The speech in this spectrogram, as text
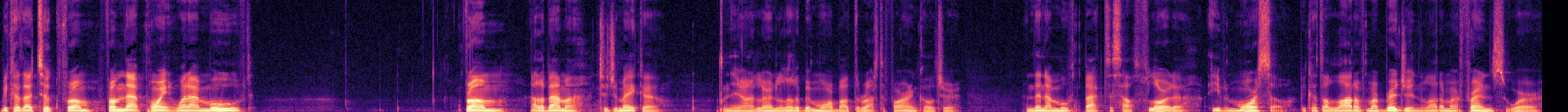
Because I took from from that point when I moved from Alabama to Jamaica, and you know, I learned a little bit more about the Rastafarian culture. And then I moved back to South Florida, even more so, because a lot of my bridging, a lot of my friends were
